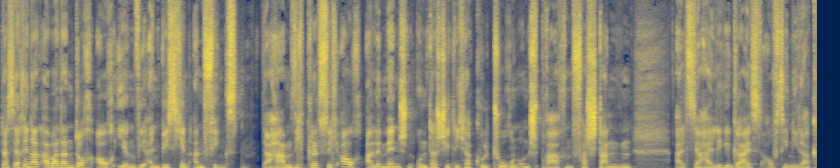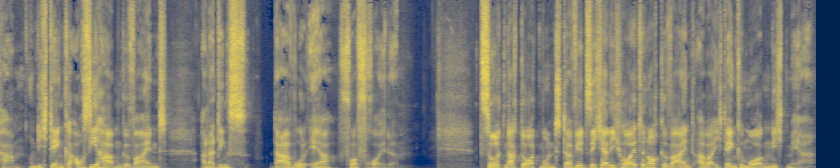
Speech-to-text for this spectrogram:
Das erinnert aber dann doch auch irgendwie ein bisschen an Pfingsten. Da haben sich plötzlich auch alle Menschen unterschiedlicher Kulturen und Sprachen verstanden, als der Heilige Geist auf sie niederkam. Und ich denke, auch sie haben geweint, allerdings da wohl eher vor Freude. Zurück nach Dortmund. Da wird sicherlich heute noch geweint, aber ich denke morgen nicht mehr.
